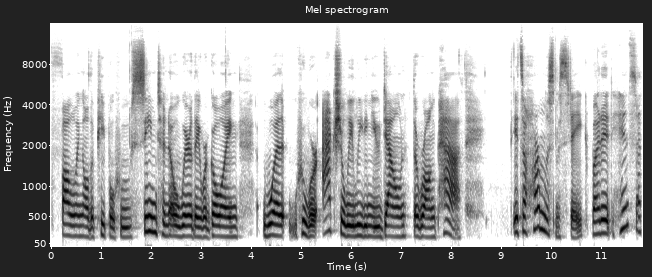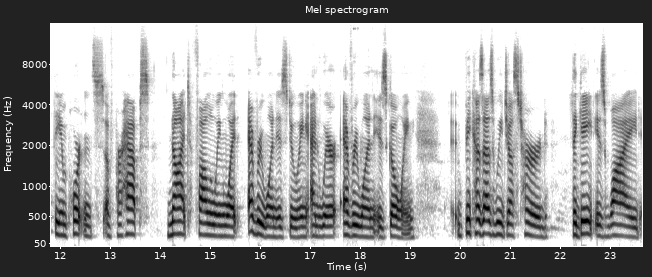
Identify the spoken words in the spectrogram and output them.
following all the people who seemed to know where they were going, what, who were actually leading you down the wrong path. It's a harmless mistake, but it hints at the importance of perhaps not following what everyone is doing and where everyone is going. Because as we just heard, the gate is wide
